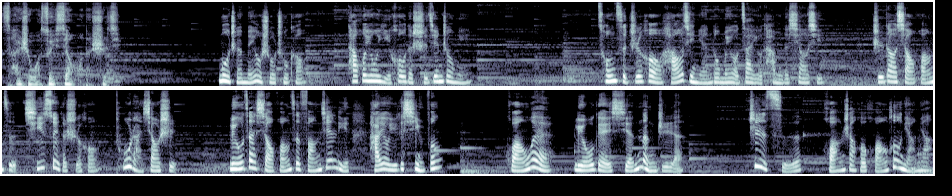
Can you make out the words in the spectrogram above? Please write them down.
才是我最向往的事情。莫尘没有说出口，他会用以后的时间证明。从此之后，好几年都没有再有他们的消息，直到小皇子七岁的时候突然消失，留在小皇子房间里还有一个信封：“皇位留给贤能之人。”至此。皇上和皇后娘娘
